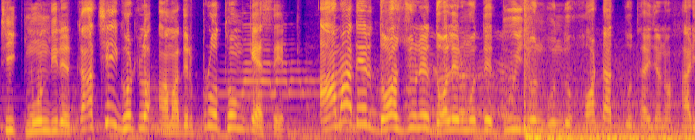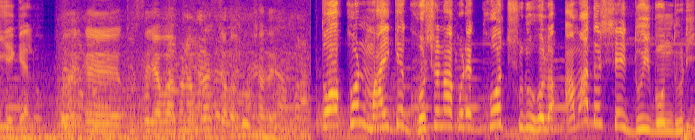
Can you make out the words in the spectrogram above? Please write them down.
ঠিক মন্দিরের কাছেই ঘটলো আমাদের প্রথম ক্যাসেট। আমাদের দশ জনের দলের মধ্যে দুইজন বন্ধু হঠাৎ কোথায় যেন হারিয়ে গেল। খুঁজতে যাব এখন আমরা চলো সাথে। তখন মাইকে ঘোষণা করে খোঁজ শুরু হলো আমাদের সেই দুই বন্ধুরই।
